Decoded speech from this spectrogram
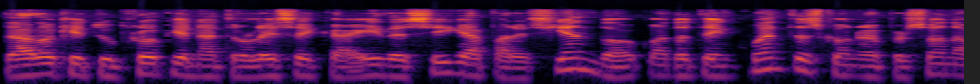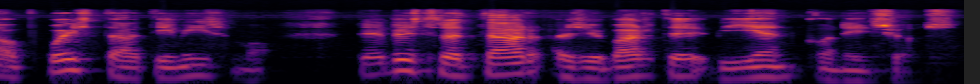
Dado que tu propia naturaleza caída sigue apareciendo, cuando te encuentres con una persona opuesta a ti mismo, debes tratar a llevarte bien con ellos.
